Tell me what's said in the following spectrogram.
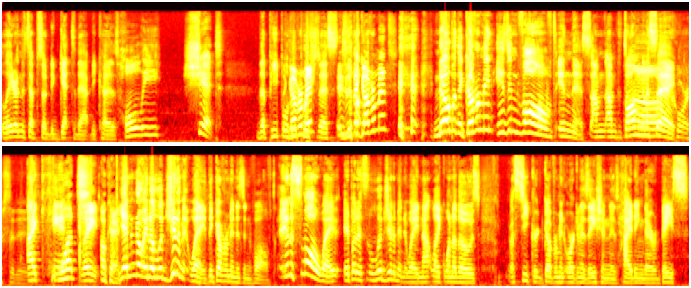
later in this episode to get to that because holy shit the people The who pushed this. Is it No. the government? No, but the government is involved in this. I'm, I'm that's all I'm gonna say. Of course it is. I can't What? wait. Okay. Yeah, no, no, in a legitimate way, the government is involved. In a small way, eh, but it's a legitimate way, not like one of those a secret government organization is hiding their base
